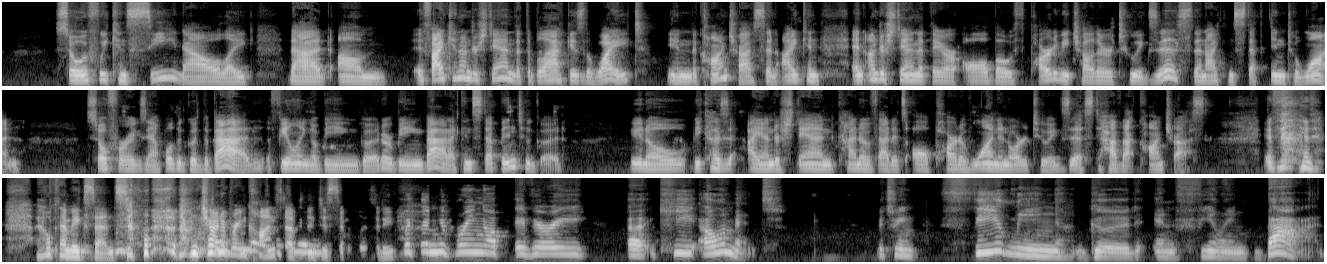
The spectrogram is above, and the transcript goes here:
So if we can see now, like that, um, if I can understand that the black is the white in the contrast, and I can and understand that they are all both part of each other to exist, then I can step into one so, for example, the good, the bad, the feeling of being good or being bad, I can step into good, you know, because I understand kind of that it's all part of one in order to exist, to have that contrast. If that, I hope that makes sense. I'm trying to bring concepts then, into simplicity. But then you bring up a very uh, key element between feeling good and feeling bad.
